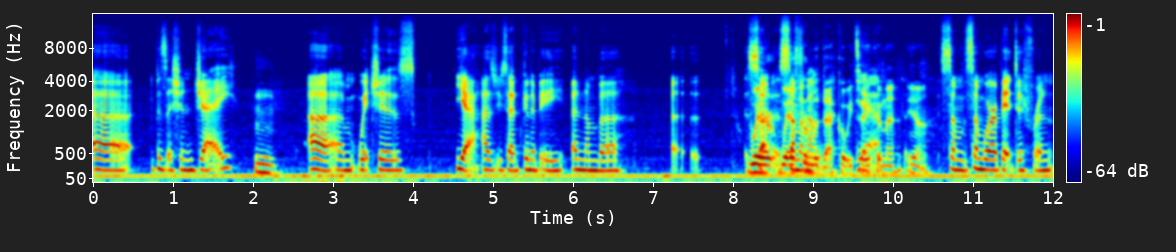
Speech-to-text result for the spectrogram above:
uh, position j, Mm. um, which is, yeah, as you said, going to be a number. Uh, so- Where, where some from amount- the deck are we yeah. taking it? Yeah. some somewhere a bit different.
